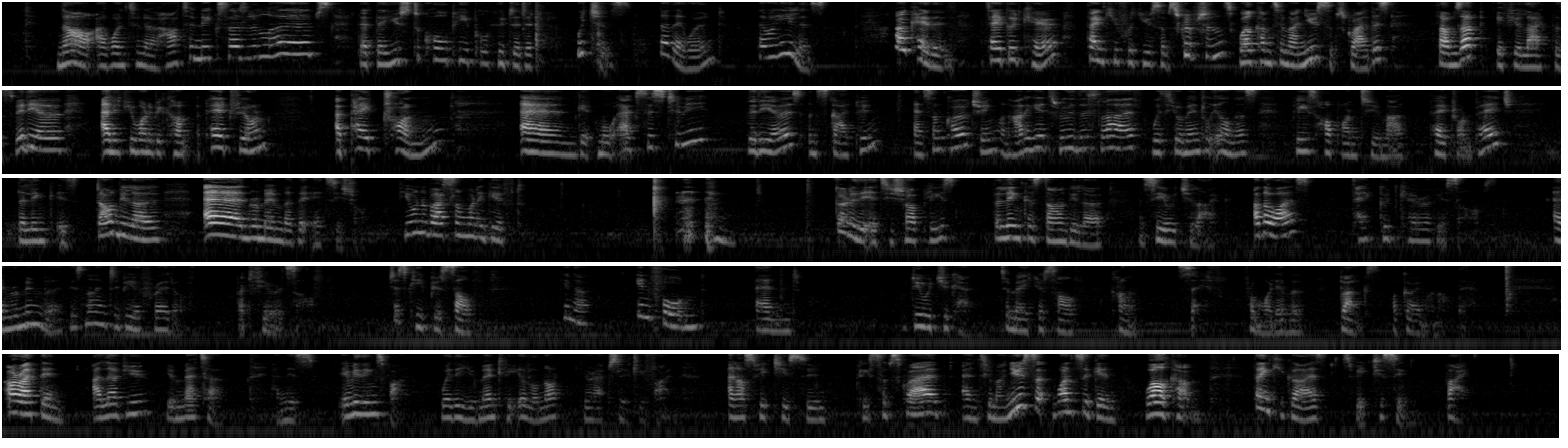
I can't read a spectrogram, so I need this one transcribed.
Now I want to know how to mix those little herbs that they used to call people who did it witches. No, they weren't. They were healers. Okay then, take good care. Thank you for your subscriptions. Welcome to my new subscribers. Thumbs up if you like this video And if you want to become a Patreon, a patron, and get more access to me, videos and Skyping, and some coaching on how to get through this life with your mental illness, please hop onto my Patreon page. The link is down below. And remember the Etsy shop. If you want to buy someone a gift, go to the Etsy shop, please. The link is down below and see what you like. Otherwise, take good care of yourselves. And remember, there's nothing to be afraid of but fear itself. Just keep yourself, you know, informed and do what you can to make yourself kind of safe from whatever bugs are going on out there. All right then, I love you, you matter, and this everything's fine. Whether you're mentally ill or not, you're absolutely fine. And I'll speak to you soon. Please subscribe, and to my news once again, welcome. Thank you guys. Speak to you soon.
